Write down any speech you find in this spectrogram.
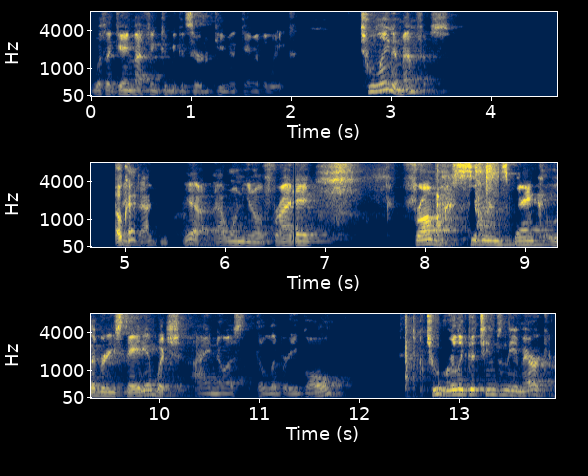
with a game I think could be considered game, game of the week. Tulane and Memphis. Okay. That, yeah, that one. You know, Friday from Simmons Bank Liberty Stadium, which I know as the Liberty Bowl. Two really good teams in the American.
